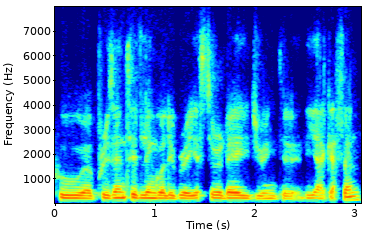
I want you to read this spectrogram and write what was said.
who uh, presented Lingua Libre yesterday during the, the hackathon.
